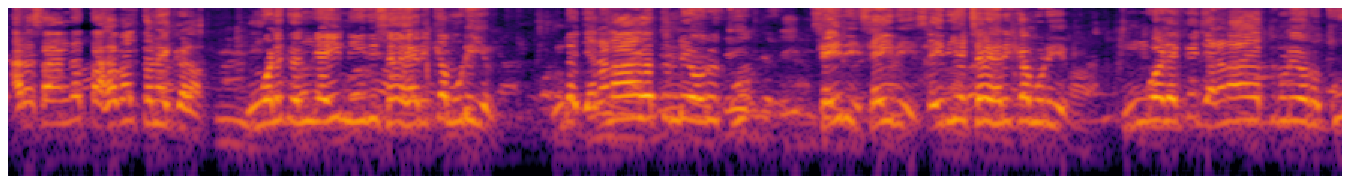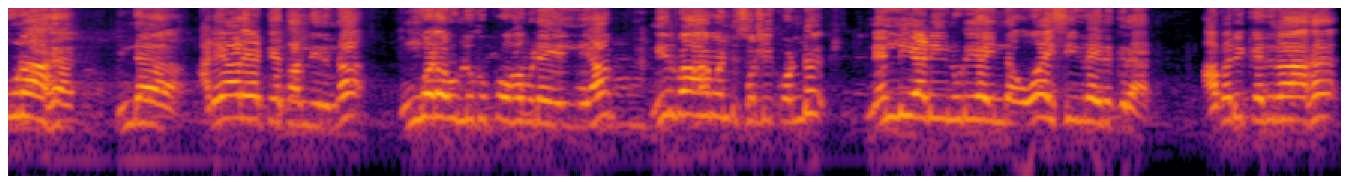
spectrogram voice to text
அரசாங்க தகவல் திணைக்களம். உங்களுக்கு எங்கேயும் நீதி சேகரிக்க முடியும். இந்த ஜனநாயகத்தினுடைய ஒரு தூ- செய்தி செய்தி செய்தியை சேகரிக்க முடியும். உங்களுக்கு ஜனநாயகத்தினுடைய ஒரு தூணாக இந்த அடையாள அட்டையை தந்திருந்தா உங்களை உள்ளுக்கு போக விட இல்லையா? நிர்வாகம் என்று சொல்லிக்கொண்டு நெல்லியடியினுடைய இந்த ஓஐசியில் இருக்கிறார். அவருக்கு எதிராக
